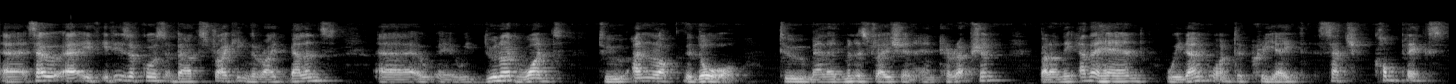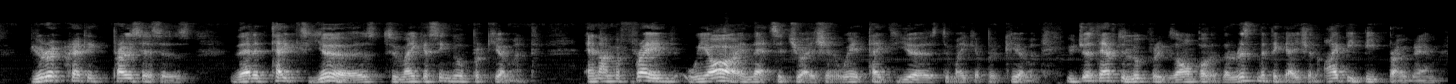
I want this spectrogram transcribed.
Uh, so uh, it, it is, of course, about striking the right balance. Uh, we do not want to unlock the door to maladministration and corruption, but on the other hand, we don't want to create such complex bureaucratic processes that it takes years to make a single procurement. And I'm afraid we are in that situation where it takes years to make a procurement. You just have to look, for example, at the risk mitigation IPP program.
